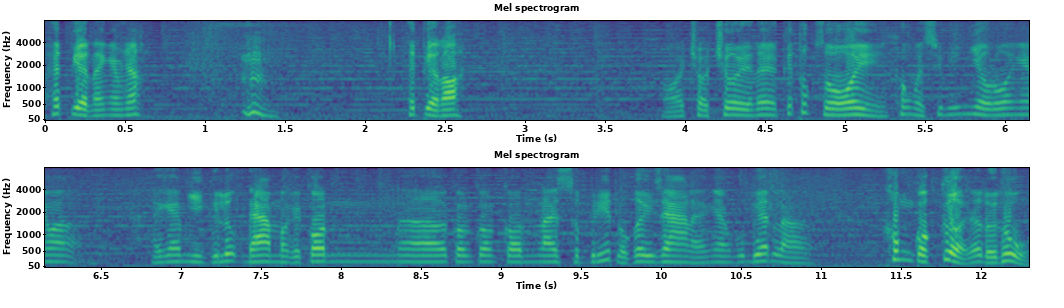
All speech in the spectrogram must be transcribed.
Hết tiền anh em nhá. Hết tiền thôi đó, trò chơi đến đây kết thúc rồi Không phải suy nghĩ nhiều đâu anh em ạ Anh em nhìn cái lượng đam mà cái con uh, con con con Light Spirit nó gây ra là anh em cũng biết là không có cửa cho đối thủ.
